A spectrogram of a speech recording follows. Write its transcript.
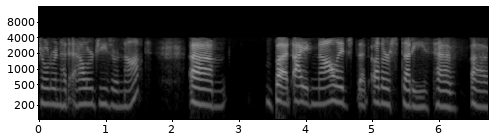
children had allergies or not. Um, but I acknowledge that other studies have uh,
